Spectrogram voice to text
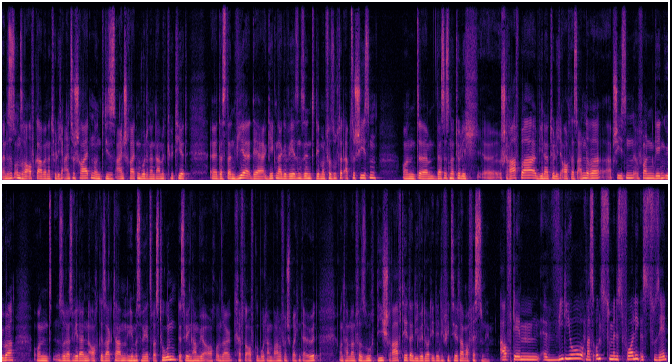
dann ist es unsere Aufgabe natürlich einzuschreiten. Und dieses Einschreiten wurde dann damit quittiert, äh, dass dann wir der Gegner gewesen sind, den man versucht hat abzuschießen. Und ähm, das ist natürlich äh, strafbar, wie natürlich auch das andere Abschießen von gegenüber. Und so dass wir dann auch gesagt haben, hier müssen wir jetzt was tun. Deswegen haben wir auch unser Kräfteaufgebot am Bahnhof entsprechend erhöht und haben dann versucht, die Straftäter, die wir dort identifiziert haben, auch festzunehmen. Auf dem äh, Video, was uns zumindest vorliegt, ist zu sehen,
